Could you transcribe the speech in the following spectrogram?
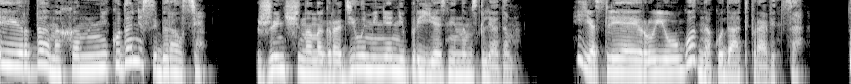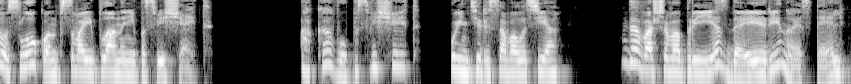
Эйр Данахан никуда не собирался?» Женщина наградила меня неприязненным взглядом. «Если Эйру и угодно куда отправиться, то слуг он в свои планы не посвящает. «А кого посвящает?» — поинтересовалась я. «До вашего приезда Ирину Эстель.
